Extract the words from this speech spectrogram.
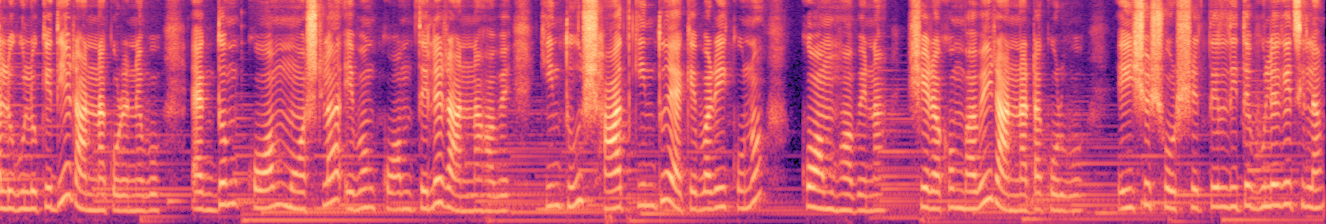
আলুগুলোকে দিয়ে রান্না করে নেব। একদম কম মশলা এবং কম তেলে রান্না হবে। কিন্তু স্বাদ কিন্তু একেবারেই কোনো কম হবে না, সেরকমভাবেই রান্নাটা করব। এই সে সর্ষের তেল দিতে ভুলে গেছিলাম,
